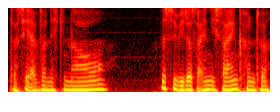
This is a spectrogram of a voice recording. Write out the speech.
dass sie einfach nicht genau wisse, wie das eigentlich sein könnte.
